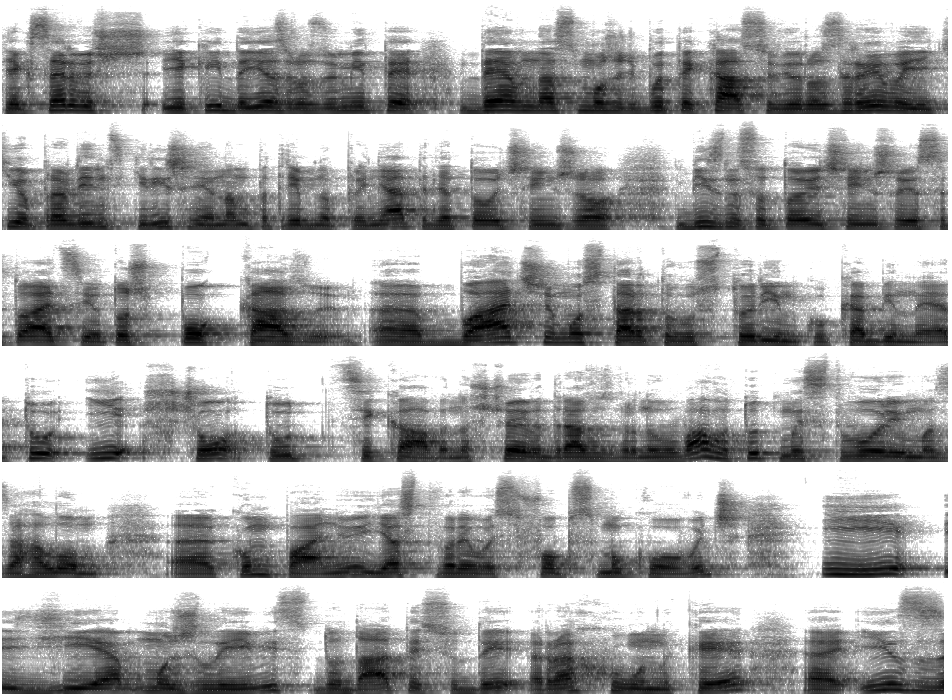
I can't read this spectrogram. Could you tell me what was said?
як сервіс, який дає зрозуміти, де в нас можуть бути касові розриви, які управлінські рішення нам потрібно прийняти для того чи іншого бізнесу, тої чи іншої ситуації. Отож, показую. Е, Бачимо стартову сторінку кабінету, і що тут цікаве, на що я відразу звернув увагу. Тут ми створюємо загалом е, компанію. Я створив ось ФОП Смокович. І є можливість додати сюди рахунки е, із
